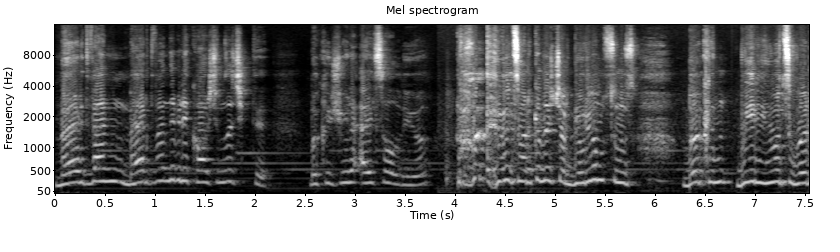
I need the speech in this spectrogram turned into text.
Merdiven, merdivende bile karşımıza çıktı. Bakın şöyle el sallıyor. evet arkadaşlar görüyor musunuz? Bakın bir YouTuber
